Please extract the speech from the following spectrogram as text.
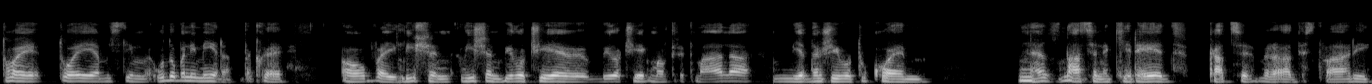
To je, to je ja mislim, udoban i miran. Dakle, ovaj, lišen, lišen bilo, čije, bilo čijeg maltretmana, jedan život u kojem ne zna se neki red kad se rade stvari,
